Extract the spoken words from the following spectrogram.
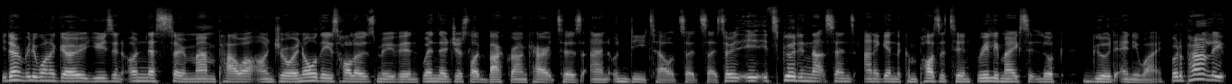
you don't really want to go using unnecessary manpower on drawing all these hollows moving when they're just like background characters and undetailed, so to say. So it's good in that sense, and again the compositing really makes it look good anyway. But apparently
